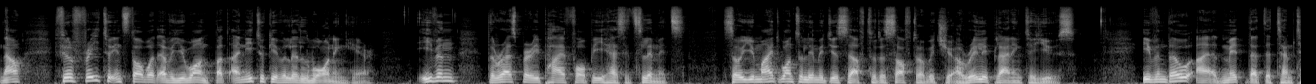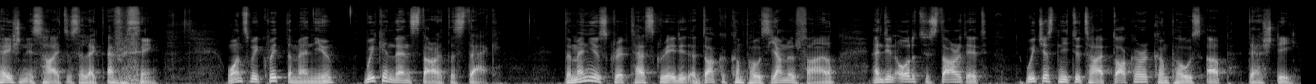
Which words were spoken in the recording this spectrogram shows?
Now, feel free to install whatever you want, but I need to give a little warning here. Even the Raspberry Pi 4B has its limits, so you might want to limit yourself to the software which you are really planning to use. Even though I admit that the temptation is high to select everything. Once we quit the menu, we can then start the stack. The menu script has created a docker compose YAML file, and in order to start it, we just need to type docker compose up-d.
